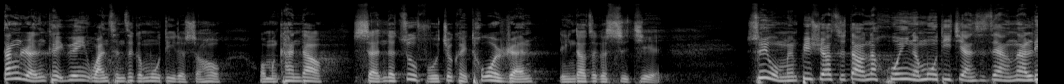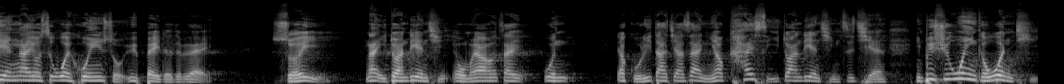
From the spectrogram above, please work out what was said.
当人可以愿意完成这个目的的时候，我们看到神的祝福就可以透过人临到这个世界。所以我们必须要知道，那婚姻的目的既然是这样，那恋爱又是为婚姻所预备的，对不对？所以那一段恋情，我们要再问，要鼓励大家，在你要开始一段恋情之前，你必须问一个问题。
